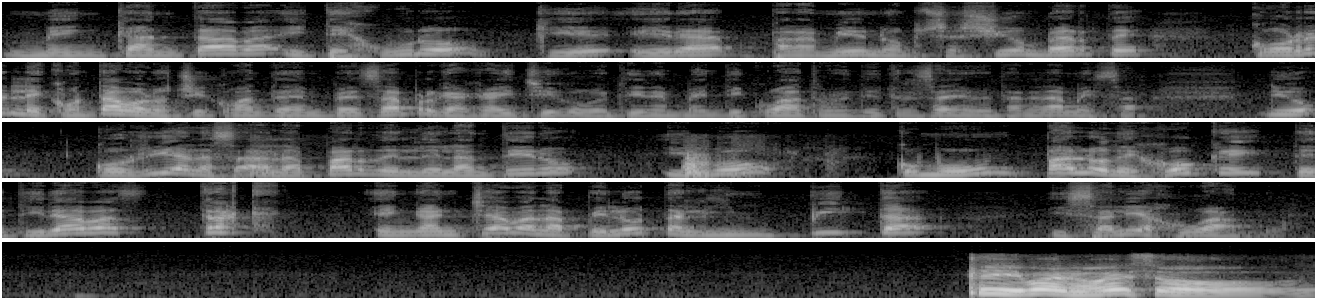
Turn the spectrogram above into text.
me encantaba y te juro que era para mí una obsesión verte correr, les contaba a los chicos antes de empezar, porque acá hay chicos que tienen 24, 23 años que están en la mesa, digo, corría a la, par del delantero y vos, como un palo de hockey, te tirabas, enganchaba la pelota limpita y salía jugando. Sí, bueno, eso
